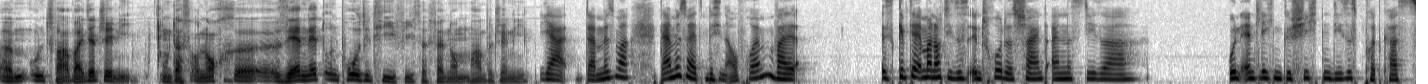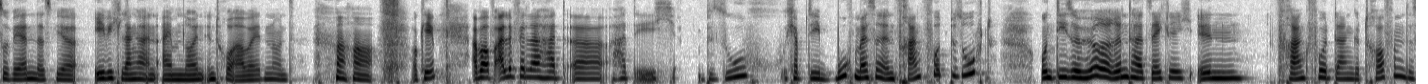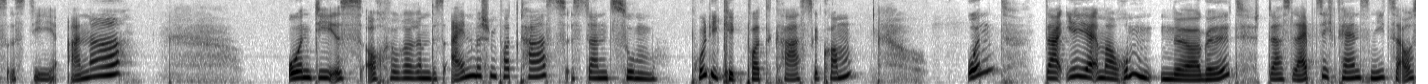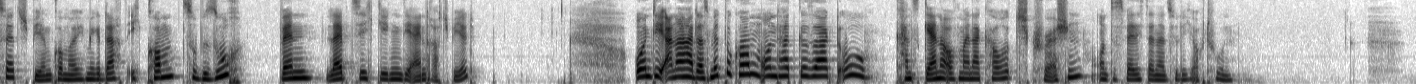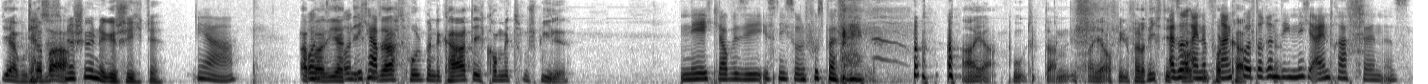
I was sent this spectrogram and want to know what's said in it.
Ähm, und zwar bei der Jenny. Und das auch noch äh, sehr nett und positiv, wie ich das vernommen habe, Jenny. Ja, da müssen wir, da müssen wir jetzt ein bisschen aufräumen, weil es gibt ja immer noch dieses Intro, das scheint eines dieser unendlichen Geschichten dieses Podcasts zu werden, dass wir ewig lange an einem neuen Intro arbeiten und okay. Aber auf alle Fälle hat, äh, hatte ich Besuch, ich habe die Buchmesse in Frankfurt besucht und diese Hörerin tatsächlich in Frankfurt dann getroffen. Das ist die Anna. Und die ist auch Hörerin des Einmischen Podcasts, ist dann zum Polykick Podcast gekommen. Und da ihr ja immer rumnörgelt, dass Leipzig-Fans nie zu Auswärtsspielen kommen, habe ich mir gedacht, ich komme zu Besuch, wenn Leipzig gegen die Eintracht spielt. Und die Anna hat das mitbekommen und hat gesagt, oh, kannst gerne auf meiner Couch crashen. Und das werde ich dann natürlich auch tun. Ja, wunderbar. Das ist eine schöne Geschichte. Ja. Aber und- sie hat und nicht ich hab- gesagt, holt mir eine Karte, ich komme mit zum Spiel. Nee, ich glaube, sie ist nicht so ein Fußballfan. Ah ja, gut, dann ist man ja auf jeden Fall richtig. Also eine. Frankfurterin, die nicht Eintracht-Fan ist.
